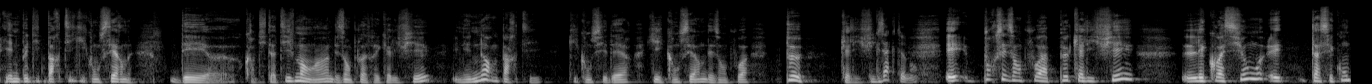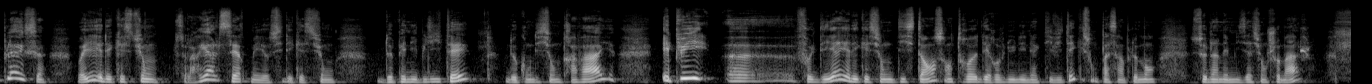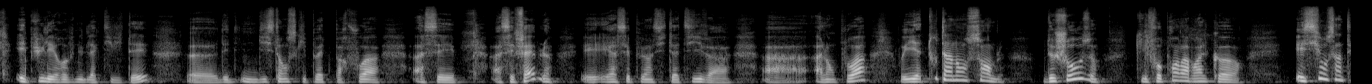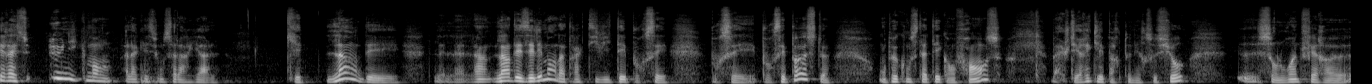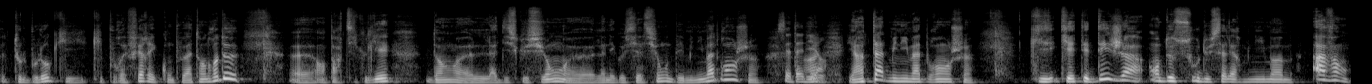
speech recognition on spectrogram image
il y a une petite partie qui concerne des, euh, quantitativement hein, des emplois très qualifiés, une énorme partie qui, considère, qui concerne des emplois peu qualifiés. Exactement. Et pour ces emplois peu qualifiés, l'équation est assez complexe. Vous voyez, il y a des questions salariales, certes, mais il y a aussi des questions de pénibilité, de conditions de travail. Et puis, il euh, faut le dire, il y a des questions de distance entre des revenus d'inactivité qui ne sont pas simplement ceux d'indemnisation chômage, et puis les revenus de l'activité, euh, une distance qui peut être parfois assez, assez faible et, assez peu incitative à, à l'emploi. Vous voyez, il y a tout un ensemble de choses qu'il faut prendre à bras le corps. Et si on s'intéresse uniquement à la question salariale, qui est l'un des, l'un des éléments d'attractivité pour ces, pour, ces, pour ces postes, on peut constater qu'en France, bah, je dirais que les partenaires sociaux euh, sont loin de faire euh, tout le boulot qu'ils pourraient faire et qu'on peut attendre d'eux, euh, en particulier dans la discussion, la négociation des minima de branche. C'est-à-dire hein, Il y a un tas de minima de branche qui, qui étaient déjà en dessous du salaire minimum avant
